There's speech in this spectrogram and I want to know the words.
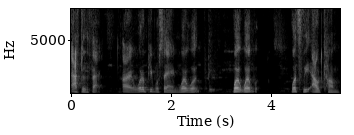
after the fact. All right, what are people saying? What what what what what's the outcome?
